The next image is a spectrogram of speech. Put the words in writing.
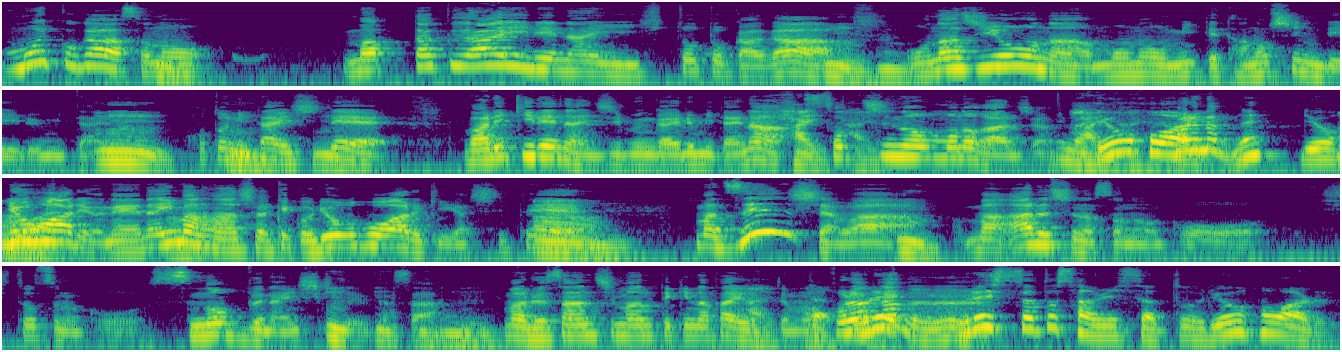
もう一個が、その、全く相入れない人とかが、同じようなものを見て楽しんでいるみたいなことに対して、割り切れない自分がいるみたいな、はいそっちのものがあるじゃん。今、両方あるよね。両両方あるよ。よね。今の話は結構両方ある気がしてて、うん。まあ前者は、まあある種のその、こう、一つのこう、スノッブな意識というかさ、まあルサンチマン的な態度っていうもの、これは多分、嬉しさと寂しさと両方ある。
